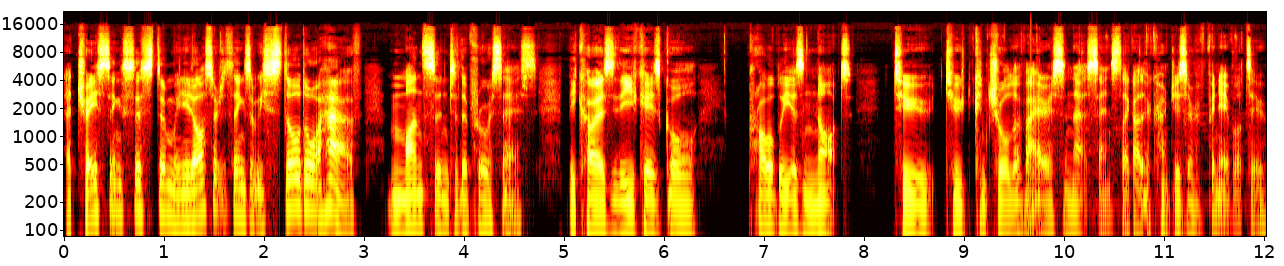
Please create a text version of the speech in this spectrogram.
a tracing system, we need all sorts of things that we still don't have months into the process because the UK's goal probably is not to to control the virus in that sense like other countries have been able to.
